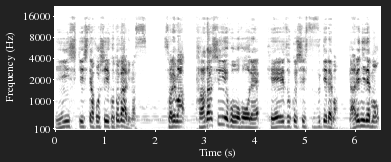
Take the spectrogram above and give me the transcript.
認識してほしいことがあります。それは、正しい方法で継続し続ければ、誰にでも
